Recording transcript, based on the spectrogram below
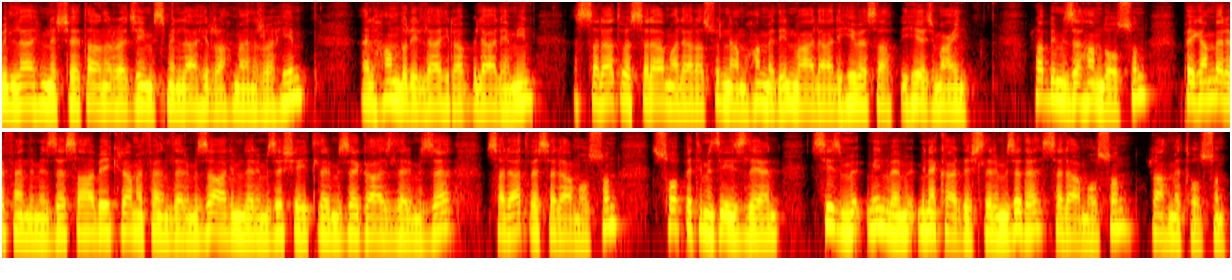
billahi mineşşeytanirracim. Bismillahirrahmanirrahim. Elhamdülillahi rabbil alamin. Essalatu vesselamu ala Resulina Muhammedin ve ala alihi ve sahbihi ecmaîn. Rabbimize hamdolsun. Peygamber Efendimiz'e, sahabe-i kiram efendilerimize, alimlerimize, şehitlerimize, gazilerimize salat ve selam olsun. Sohbetimizi izleyen siz mümin ve mümine kardeşlerimize de selam olsun, rahmet olsun.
